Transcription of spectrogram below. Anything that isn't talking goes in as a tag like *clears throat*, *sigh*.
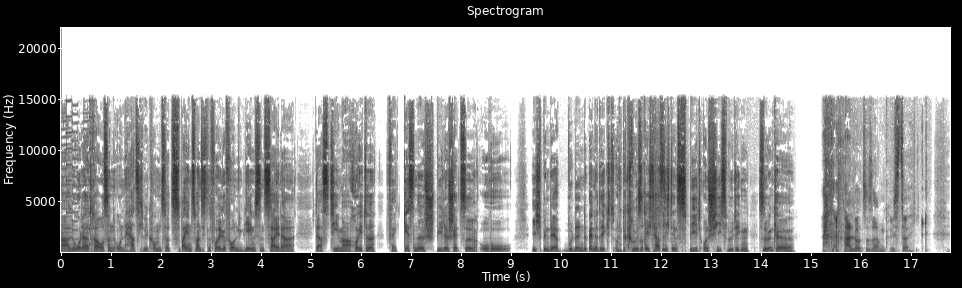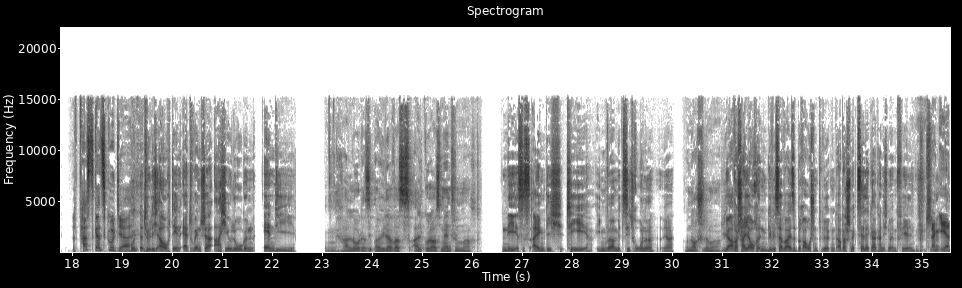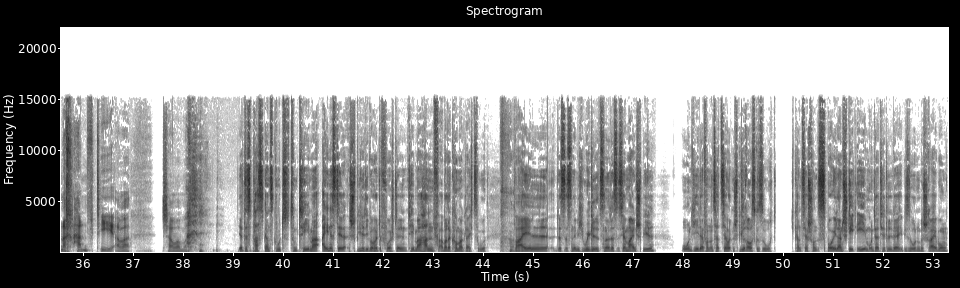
Hallo da draußen und herzlich willkommen zur 22. Folge von Games Insider. Das Thema heute vergessene Spieleschätze. Oho. Ich bin der buddelnde Benedikt und begrüße recht herzlich den Speed- und schießwütigen Sönke. *laughs* Hallo zusammen, grüßt euch. Das passt ganz gut, ja. Und natürlich auch den Adventure-Archäologen Andy. Hallo, da sieht man wieder, was Alkohol aus Menschen macht. Nee, es ist eigentlich Tee, Ingwer mit Zitrone, ja. Und noch schlimmer. Ja, wahrscheinlich auch in gewisser Weise berauschend wirkend, aber schmeckt sehr lecker, kann ich nur empfehlen. *laughs* Klang eher nach Hanftee, aber schauen wir mal. Ja, das passt ganz gut zum Thema. Eines der Spiele, die wir heute vorstellen, Thema Hanf, aber da kommen wir gleich zu. *laughs* Weil das ist nämlich Wiggles, ne? Das ist ja mein Spiel. Und jeder von uns hat ja heute ein Spiel rausgesucht. Ich kann es ja schon spoilern, steht eh im Untertitel der Episodenbeschreibung.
